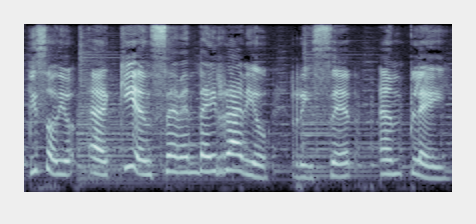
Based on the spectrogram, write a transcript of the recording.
episodio aquí en Seven Day Radio, Reset and Play.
